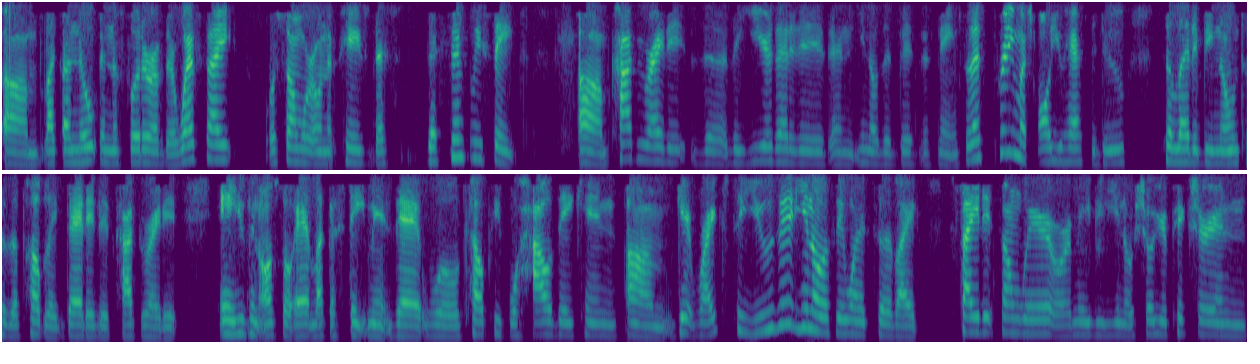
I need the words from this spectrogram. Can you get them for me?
um like a note in the footer of their website or somewhere on the page that that simply states um copyrighted the the year that it is and you know the business name. So that's pretty much all you have to do to let it be known to the public that it is copyrighted and you can also add like a statement that will tell people how they can um get rights to use it you know if they wanted to like cite it somewhere or maybe you know show your picture in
